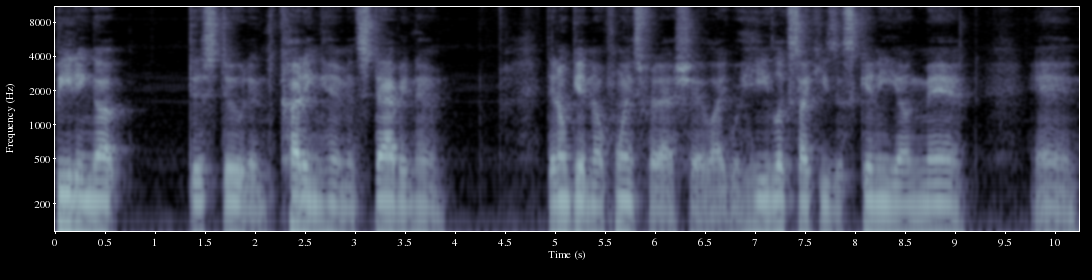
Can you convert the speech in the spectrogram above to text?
beating up this dude and cutting him and stabbing him. They don't get no points for that shit. Like he looks like he's a skinny young man and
